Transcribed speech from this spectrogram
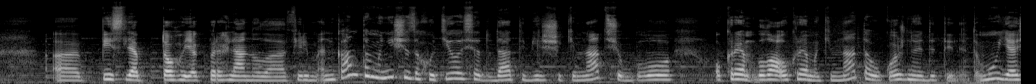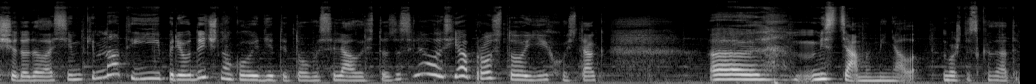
Після того, як переглянула фільм Енканто, мені ще захотілося додати більше кімнат, щоб було окрем, була окрема кімната у кожної дитини. Тому я ще додала сім кімнат, і періодично, коли діти то виселялись, то заселялись, я просто їх ось так е, місцями міняла, можна сказати.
